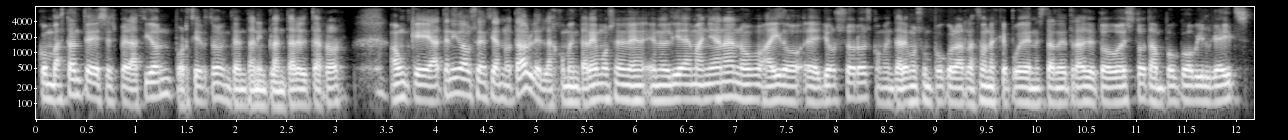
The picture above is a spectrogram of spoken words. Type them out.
con bastante desesperación. Por cierto, intentan implantar el terror, aunque ha tenido ausencias notables. Las comentaremos en el, día de mañana. No ha ido George Soros, comentaremos un poco las razones que pueden estar detrás de todo esto. Tampoco Bill Gates,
